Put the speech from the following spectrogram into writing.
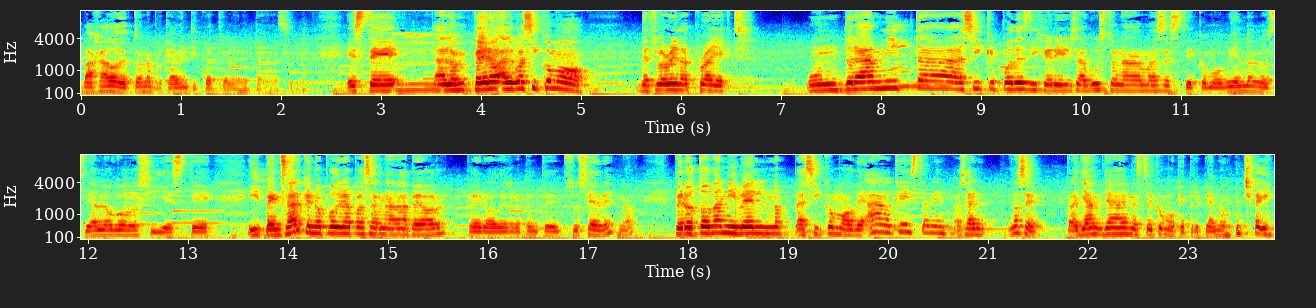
bajado de tono porque A24, la neta, así. Este, Mm. a lo- pero algo así como The Florida Project. Un dramita así que puedes digerir a gusto nada más este como viendo los diálogos y este y pensar que no podría pasar nada peor, pero de repente sucede, ¿no? Pero todo a nivel no, así como de, ah, ok, está bien. O sea, no sé, ya, ya me estoy como que tripeando mucho ahí.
